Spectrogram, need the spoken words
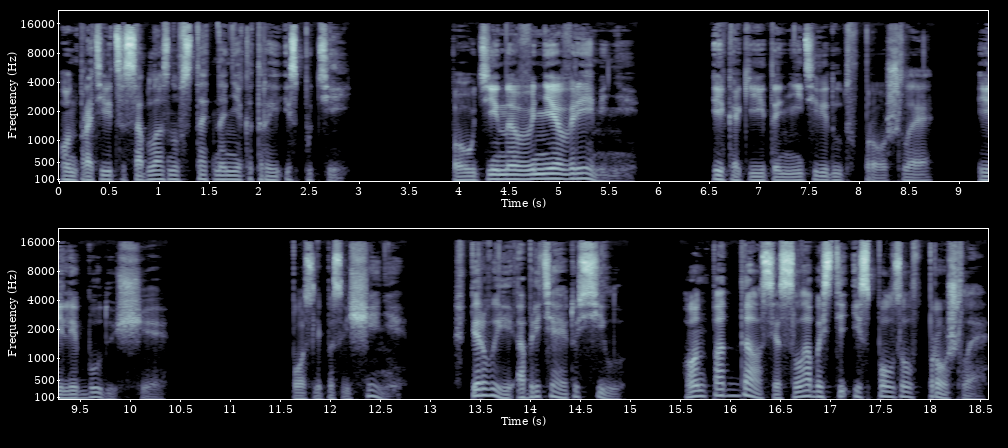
Он противится соблазну встать на некоторые из путей. Паутина вне времени, и какие-то нити ведут в прошлое или будущее. После посвящения, впервые обретя эту силу, он поддался слабости и сползал в прошлое,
